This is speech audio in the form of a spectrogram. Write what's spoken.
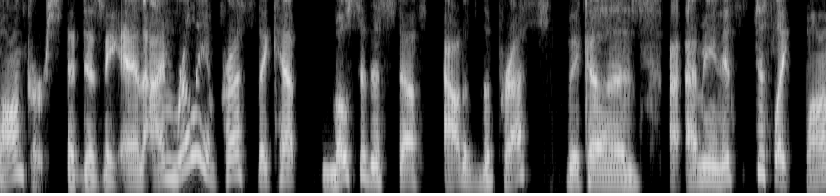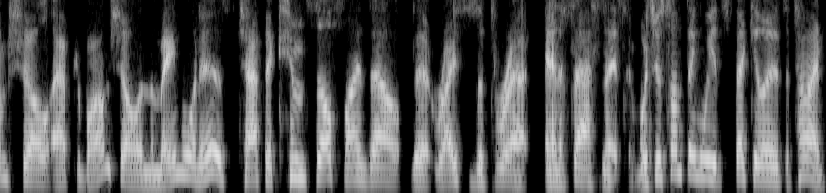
bonkers at Disney. And I'm really impressed they kept most of this stuff out of the press because I mean it's just like bombshell after bombshell, and the main one is Chapek himself finds out that Rice is a threat and assassinates him, which is something we had speculated at the time.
